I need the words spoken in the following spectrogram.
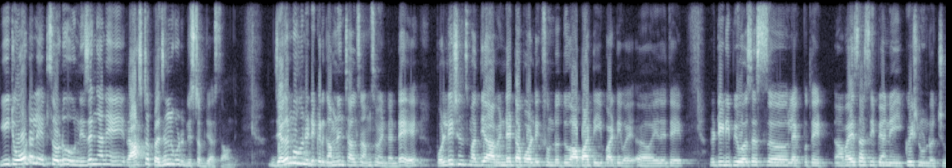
ఈ టోటల్ ఎపిసోడ్ నిజంగానే రాష్ట్ర ప్రజలను కూడా డిస్టర్బ్ చేస్తూ ఉంది. జగన్మోహన్ రెడ్డి ఇక్కడ గమనించాల్సిన అంశం ఏంటంటే పొలిటీషియన్స్ మధ్య వెండెట్టా పాలిటిక్స్ ఉండొద్దు ఆ పార్టీ ఈ పార్టీ ఏదైతే టీడీపీ వర్సెస్ లేకపోతే వైఎస్ఆర్సీపీ అనే ఈక్వేషన్ ఉండొచ్చు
